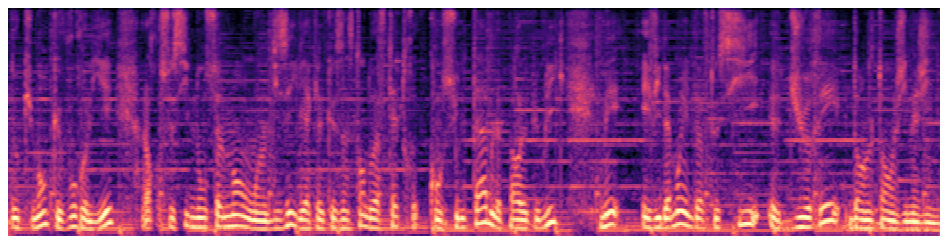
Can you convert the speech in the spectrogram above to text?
documents que vous reliez. Alors ceux-ci, non seulement, on le disait il y a quelques instants, doivent être consultables par le public, mais évidemment, ils doivent aussi euh, durer dans le temps, j'imagine.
